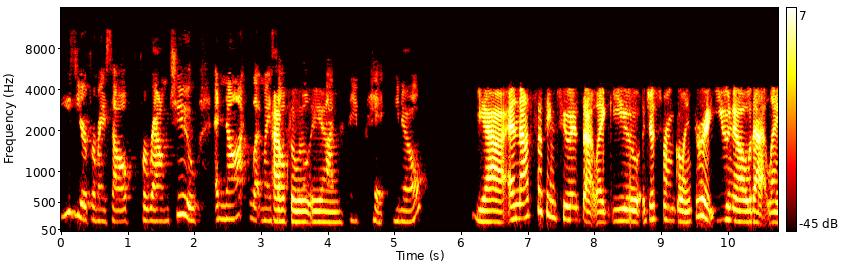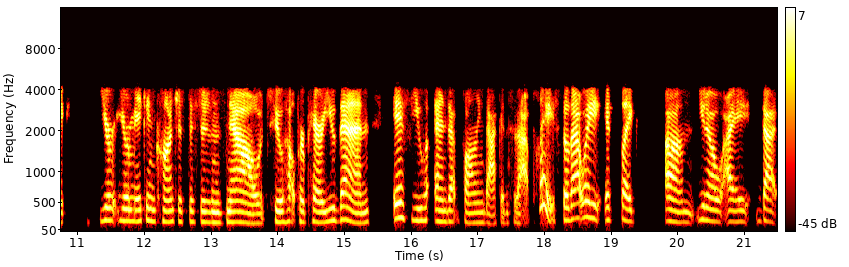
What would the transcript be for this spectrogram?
easier for myself for round two and not let myself absolutely yeah. same pit, you know? Yeah, and that's the thing too is that like you just from going through it, you know that like you're you're making conscious decisions now to help prepare you then if you end up falling back into that place. So that way it's like um, you know, I that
